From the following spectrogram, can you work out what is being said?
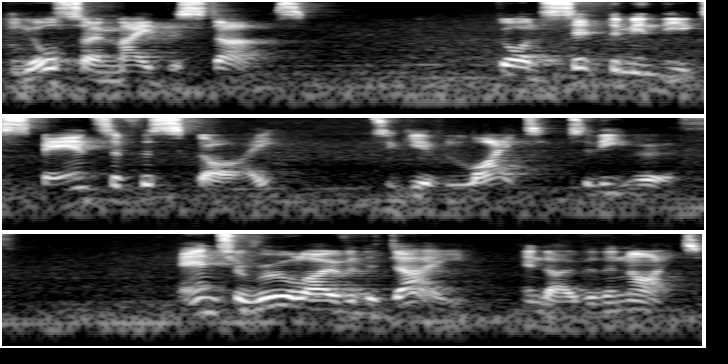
He also made the stars. God set them in the expanse of the sky to give light to the earth, and to rule over the day and over the night,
